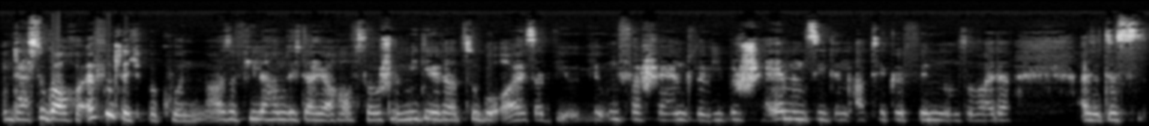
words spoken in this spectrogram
und das sogar auch öffentlich bekunden. Also viele haben sich da ja auch auf Social Media dazu geäußert, wie, wie unverschämt oder wie beschämend sie den Artikel finden und so weiter. Also das,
